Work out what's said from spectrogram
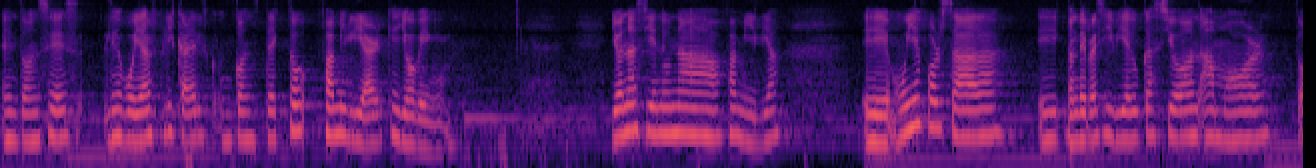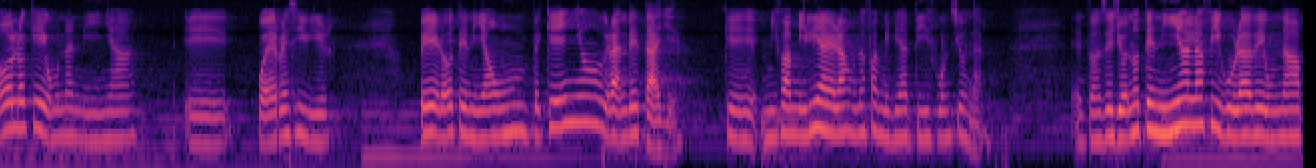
Entonces, les voy a explicar el contexto familiar que yo vengo. Yo nací en una familia eh, muy esforzada, eh, donde recibí educación, amor, todo lo que una niña eh, puede recibir, pero tenía un pequeño, gran detalle, que mi familia era una familia disfuncional. Entonces yo no tenía la figura de una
